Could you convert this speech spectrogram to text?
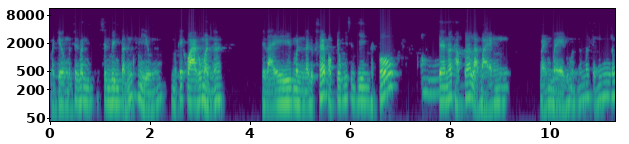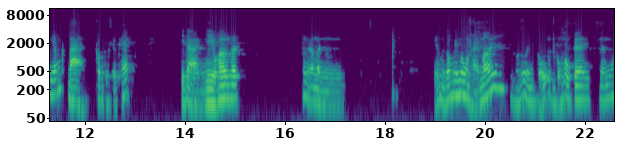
mà trường mình sinh viên sinh viên tỉnh cũng nhiều nữa mà cái khoa của mình á thì lại mình lại được xếp học chung với sinh viên thành phố. Ồ, cho nên nói thật á là bạn bạn bè của mình nó nó cũng giống giống cấp ba không thực sự khác. Chỉ là nhiều hơn thôi. Có nghĩa là mình kiểu mình có mấy mối quan hệ mới mà mối quan hệ cũ mình cũng ok nên nó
